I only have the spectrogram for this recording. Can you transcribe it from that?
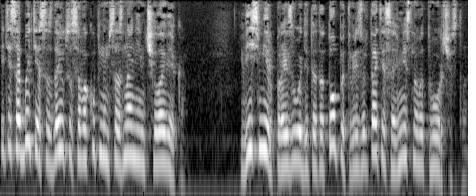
Эти события создаются совокупным сознанием человека. Весь мир производит этот опыт в результате совместного творчества.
